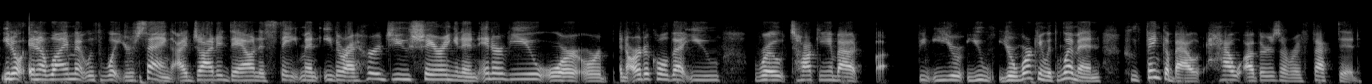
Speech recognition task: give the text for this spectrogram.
You know, in alignment with what you're saying, I jotted down a statement. Either I heard you sharing in an interview or, or an article that you wrote talking about uh, you're you you're working with women who think about how others are affected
